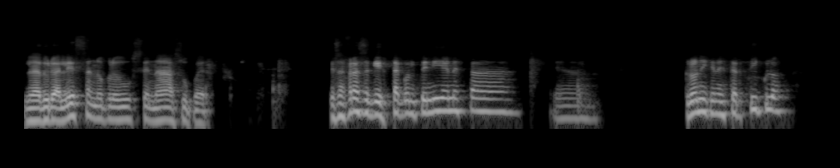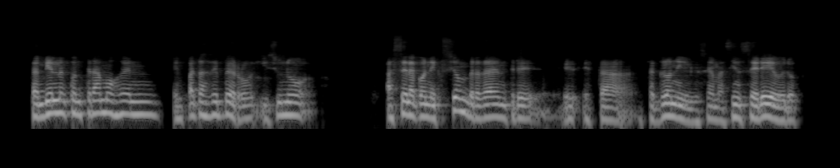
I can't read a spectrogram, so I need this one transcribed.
la naturaleza no produce nada superfluo. Esa frase que está contenida en esta eh, crónica, en este artículo, también la encontramos en, en, Patas de Perro, y si uno hace la conexión ¿verdad? entre eh, esta, esta crónica que se llama Sin Cerebro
